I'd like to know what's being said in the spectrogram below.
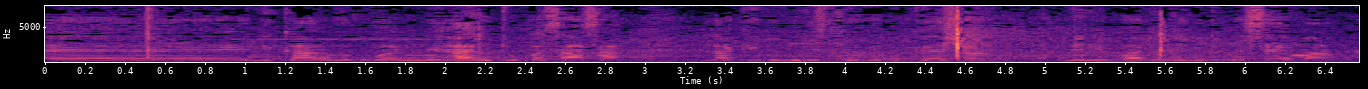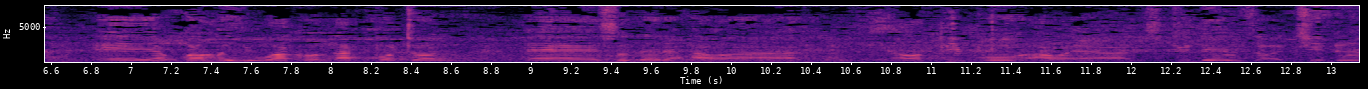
eh, nikakuwa ni hayo tu kwa sasa, lakini Ministry of Education imenipata venye tumesema eh, ya kwamba you work on that portal eh, so that our our people, our students, our children,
